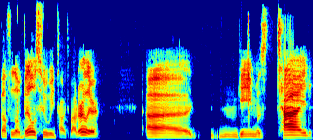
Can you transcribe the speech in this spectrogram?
Buffalo Bills, who we talked about earlier. Uh, game was tied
